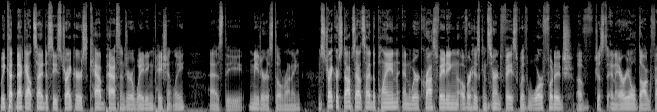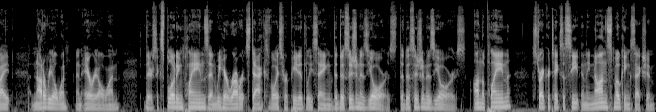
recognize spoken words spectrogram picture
We cut back outside to see Stryker's cab passenger waiting patiently as the meter is still running. Stryker stops outside the plane, and we're crossfading over his concerned face with war footage of just an aerial dogfight. Not a real one, an aerial one. There's exploding planes, and we hear Robert Stack's voice repeatedly saying, The decision is yours. The decision is yours. On the plane, Stryker takes a seat in the non smoking section.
